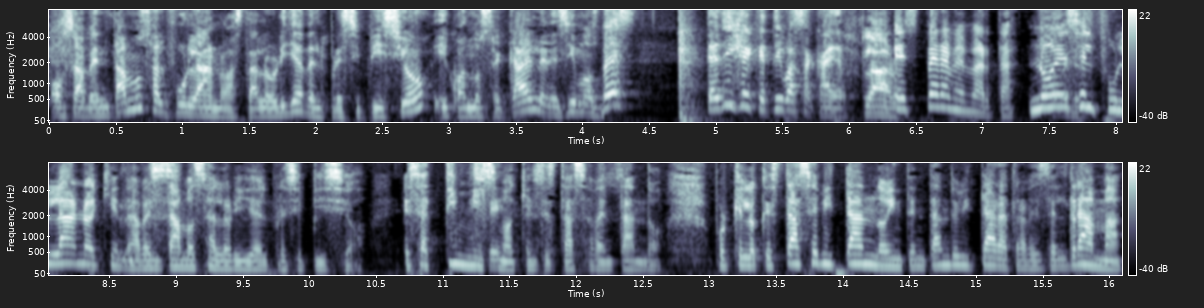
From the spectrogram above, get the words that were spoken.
O sea, aventamos al fulano hasta la orilla del precipicio y cuando se cae le decimos, ¿ves? Te dije que te ibas a caer. Claro. Espérame, Marta. No es el fulano a quien aventamos a la orilla del precipicio. Es a ti mismo Sí, a quien te estás aventando. Porque lo que estás evitando, intentando evitar a través del drama,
